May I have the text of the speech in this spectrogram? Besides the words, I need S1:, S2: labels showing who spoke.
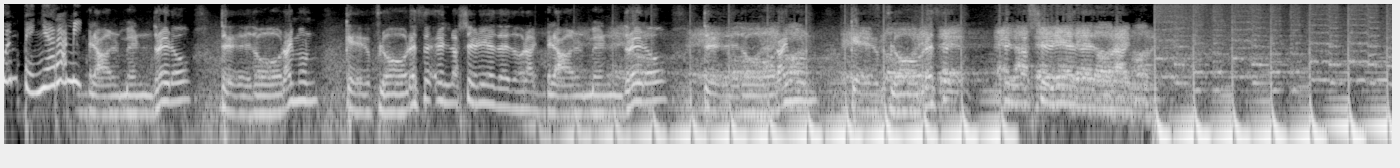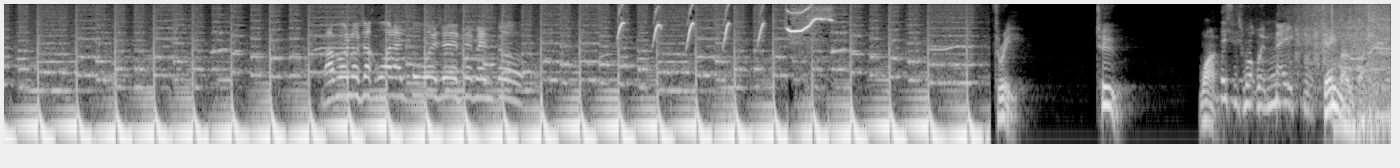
S1: vengo a empeñar a mi...
S2: El almendrero de Doraemon que florece en la serie de Doraemon. El almendrero de Doraemon que florece en la serie de Doraemon.
S3: Vámonos a jugar al tubo ese de cemento.
S4: Three, two, one.
S5: This is what we're made for.
S4: Game over.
